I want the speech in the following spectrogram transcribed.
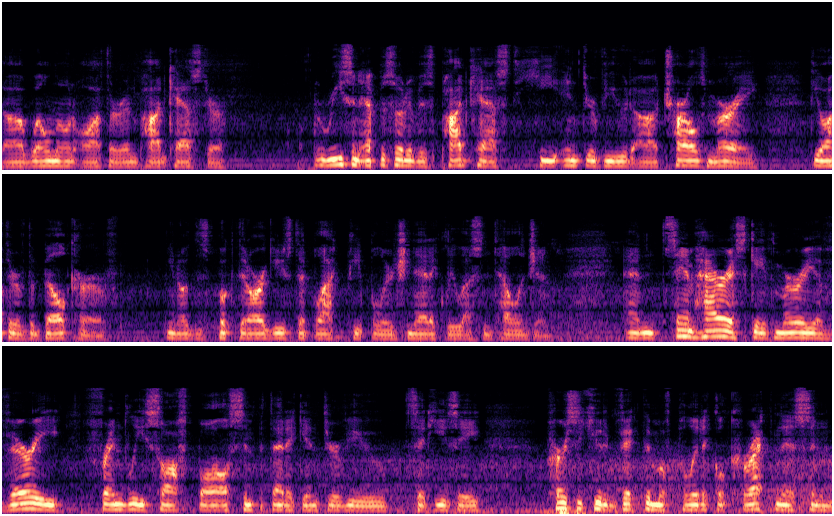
a well-known author and podcaster. A recent episode of his podcast, he interviewed uh, Charles Murray, the author of The Bell Curve. You know, this book that argues that black people are genetically less intelligent. And Sam Harris gave Murray a very friendly, softball, sympathetic interview. Said he's a persecuted victim of political correctness and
